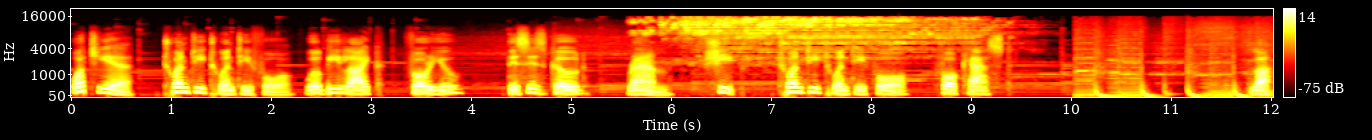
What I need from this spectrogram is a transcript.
What year 2024 will be like for you? This is Gold Ram Sheep 2024 forecast. Luck.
